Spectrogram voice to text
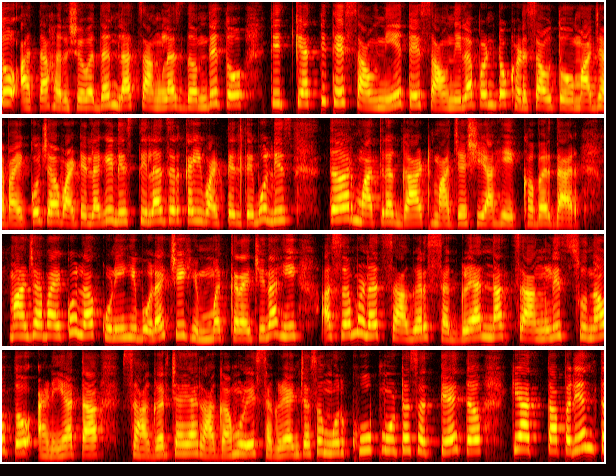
तो आता हर्षवर्धनला चांगलाच दम देतो. तितक्यात तिथे सावनी येते. सावनीला पण तो खडसावतो. माझ्या बायकोच्या वाटेला गेलीस तिला जर काही वाटेल ते बोललीस तर मात्र गाठ माझ्याशी आहे खबरदार. माझ्या बायकोला कुणीही बोलायची हिंमत करायची नाही असं म्हणत सागर सगळ्यांना चांगलीच सुनावतो आणि आता सागरच्या या रागामुळे सगळ्यांच्या समोर खूप मोठं सत्य येतं की आत्तापर्यंत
